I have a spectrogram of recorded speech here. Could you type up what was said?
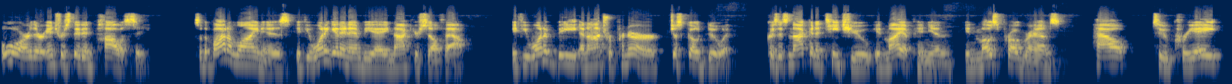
or they're interested in policy. So the bottom line is if you want to get an MBA, knock yourself out. If you want to be an entrepreneur, just go do it because it's not going to teach you, in my opinion, in most programs, how to create,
